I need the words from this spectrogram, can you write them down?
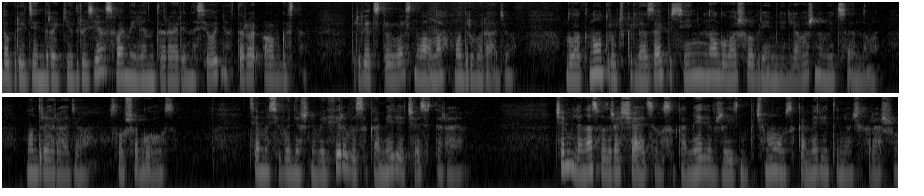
Добрый день, дорогие друзья, с вами Лена Тарарина. Сегодня 2 августа. Приветствую вас на волнах Мудрого Радио. Блокнот, ручка для записи и немного вашего времени для важного и ценного. Мудрое Радио. Слушай голос. Тема сегодняшнего эфира – высокомерие, часть вторая. Чем для нас возвращается высокомерие в жизни? Почему высокомерие – это не очень хорошо?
